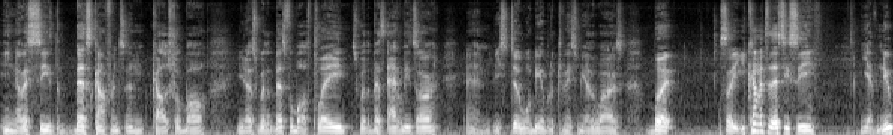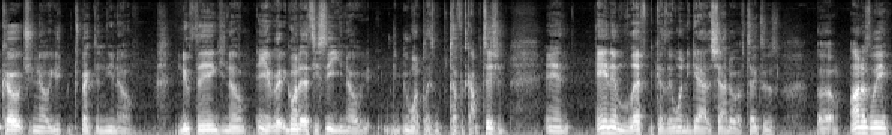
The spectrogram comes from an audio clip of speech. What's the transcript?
You know, SEC is the best conference in college football. You know, it's where the best football is played. It's where the best athletes are, and you still won't be able to convince me otherwise. But so you come into the SEC, you have new coach. You know, you're expecting you know new things. You know, you're going to SEC. You know, you want to play some tougher competition, and A&M left because they wanted to get out of the shadow of Texas. Um, honestly,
